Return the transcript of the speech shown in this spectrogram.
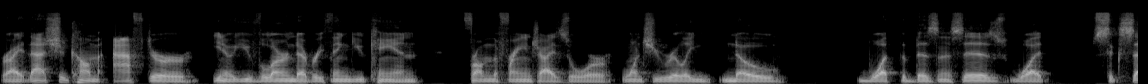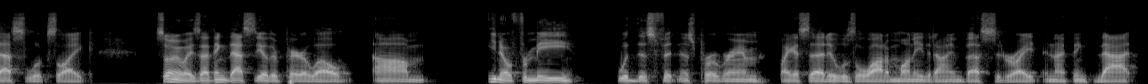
right? That should come after you know you've learned everything you can from the franchisor once you really know what the business is, what success looks like. So, anyways, I think that's the other parallel. Um, you know, for me with this fitness program, like I said, it was a lot of money that I invested, right? And I think that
